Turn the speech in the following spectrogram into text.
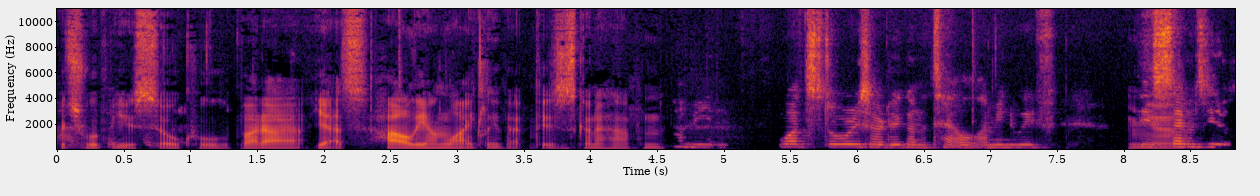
which would be so. cool. But uh, yeah, it's highly unlikely that this is gonna happen. I mean, what stories are they gonna tell? I mean, we've these Yeah, seven seasons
